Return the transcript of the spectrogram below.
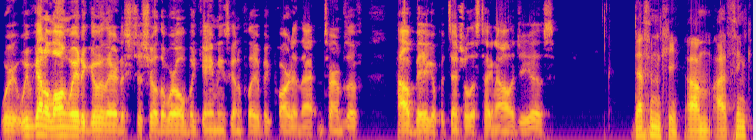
we have got a long way to go there to, to show the world, but gaming is going to play a big part in that in terms of how big a potential this technology is. Definitely. Um, I think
